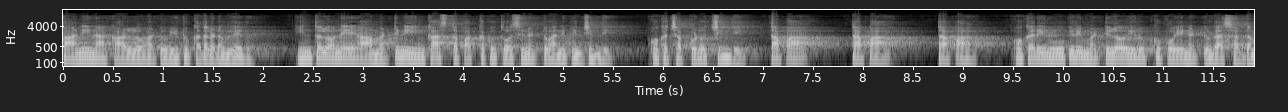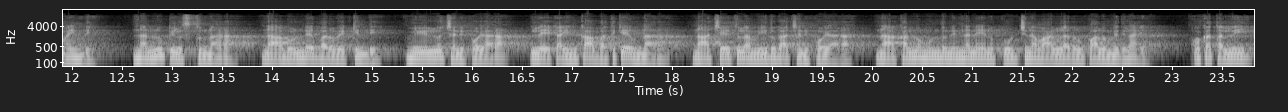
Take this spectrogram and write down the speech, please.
కానీ నా కాళ్ళు అటు ఇటు కదలడం లేదు. ఇంతలోనే ఆ మట్టిని ఇంకాస్త పక్కకు తోసినట్టు అనిపించింది. ఒక చప్పుడొచ్చింది. తప తప తప. ఒకరి ఊపిరి మట్టిలో ఇరుక్కుపోయినట్టుగా శబ్దమైంది. నన్ను పిలుస్తున్నారా? నా గుండె బరువెక్కింది. వీళ్ళు చనిపోయారా? లేక ఇంకా బతికే ఉన్నారా? నా చేతుల మీదుగా చనిపోయారా? నా కన్ను ముందు నిన్న నేను కూర్చిన వాళ్ళ రూపాలు మెదిలాయి. ఒక తల్లి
